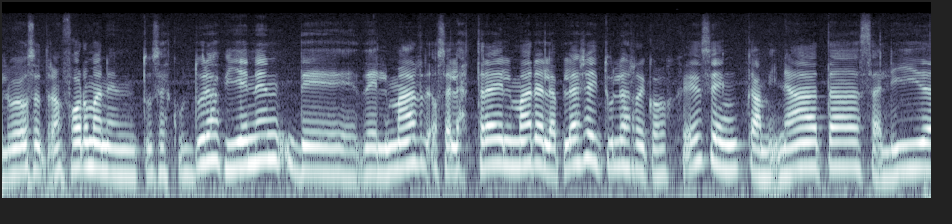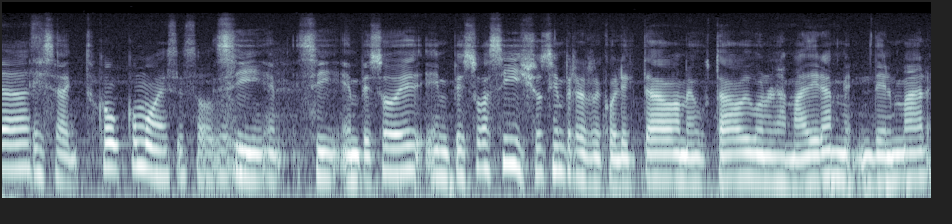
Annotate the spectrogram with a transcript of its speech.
luego se transforman en tus esculturas vienen del mar, o sea, las trae el mar a la playa y tú las recoges en caminatas, salidas. Exacto. ¿Cómo, es eso? Sí, em, sí, empezó, eh, empezó así. Yo siempre recolectaba, me gustaba, y bueno, las maderas del mar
